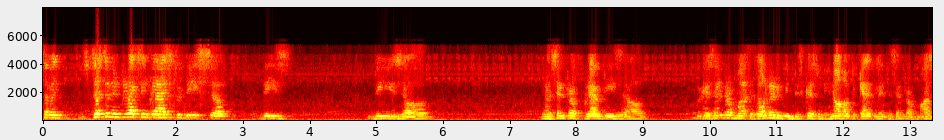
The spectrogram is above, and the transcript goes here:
So it's just an introduction class to these uh, these these uh, know, center of gravities uh, because center of mass has already been discussed and you know how to calculate the center of mass.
